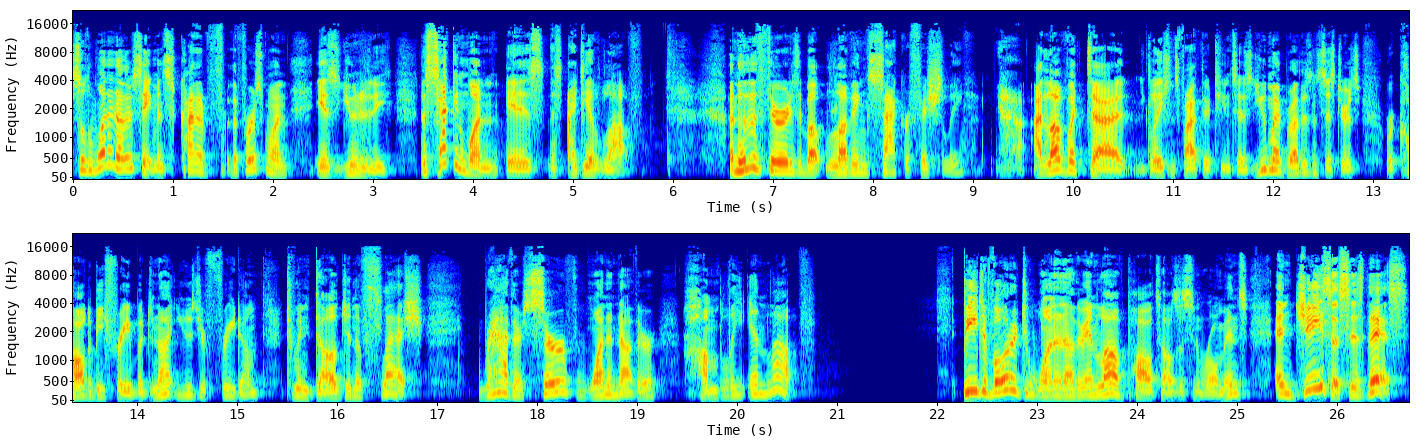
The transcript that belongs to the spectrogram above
so the one another statements kind of the first one is unity the second one is this idea of love another third is about loving sacrificially I love what uh, Galatians 5:13 says, "You my brothers and sisters were called to be free, but do not use your freedom to indulge in the flesh. Rather serve one another humbly in love." Be devoted to one another in love, Paul tells us in Romans. And Jesus is this.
